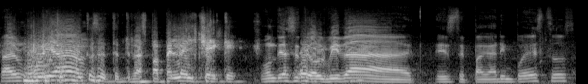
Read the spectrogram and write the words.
al- Un día, se te traspapela el cheque. un día se te olvida este pagar impuestos.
